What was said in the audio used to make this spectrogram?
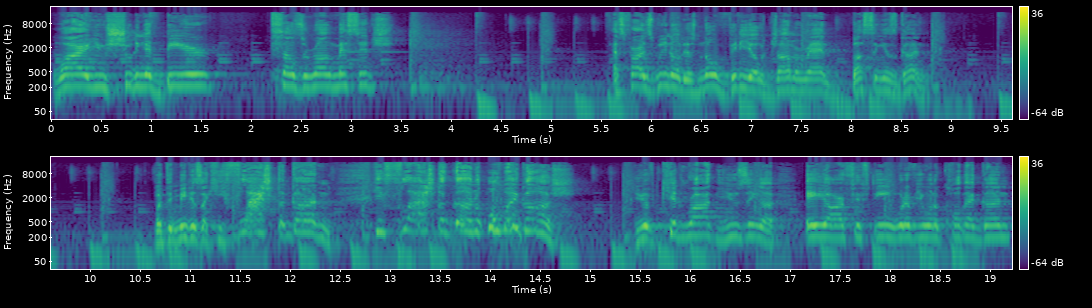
why are you shooting at beer?" Sounds the wrong message. As far as we know, there's no video of Ja Morant busting his gun. But the media's like, he flashed a gun. He flashed a gun. Oh my gosh. You have Kid Rock using a AR-15, whatever you want to call that gun,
